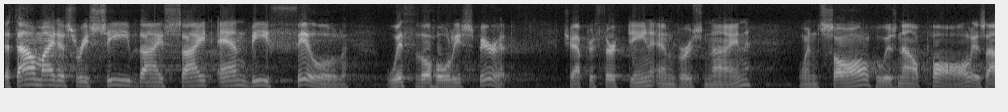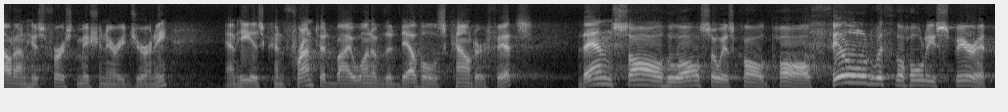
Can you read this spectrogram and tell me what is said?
that thou mightest receive thy sight and be filled with the Holy Spirit. Chapter 13 and verse 9. When Saul, who is now Paul, is out on his first missionary journey, and he is confronted by one of the devil's counterfeits, then Saul, who also is called Paul, filled with the Holy Spirit,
